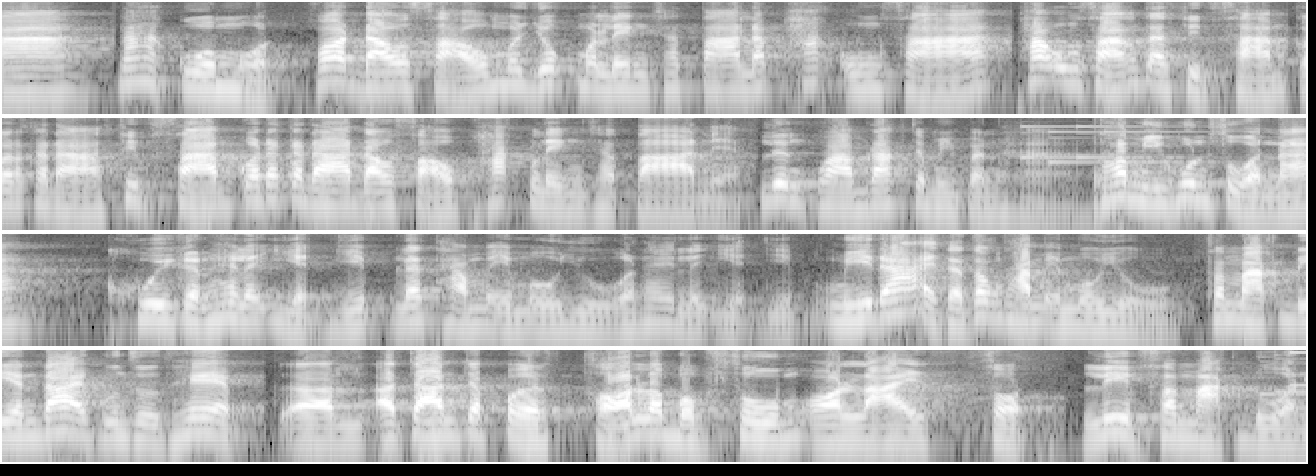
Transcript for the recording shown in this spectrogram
มาน่ากลัวหมดเพราะดาวเสาร์มายกมาเล็งชะตาและพักองศาพักองศาตั้งแต่ 13 กรกฎาคม13 กรกฎาคมดาวเสาร์พักเล็งชะตาเนี่ยเรื่องความรักจะมีปัญหา ถ้ามีหุ้นส่วนนะ คุยกันให้ละเอียดยิบ และทำ MOU กันให้ละเอียดยิบ มีได้แต่ต้องทำ MOU สมัครเรียนได้คุณสุเทพเอ่ออาจารย์จะเปิดสอนระบบซูมออนไลน์สด รีบสมัครด่วน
